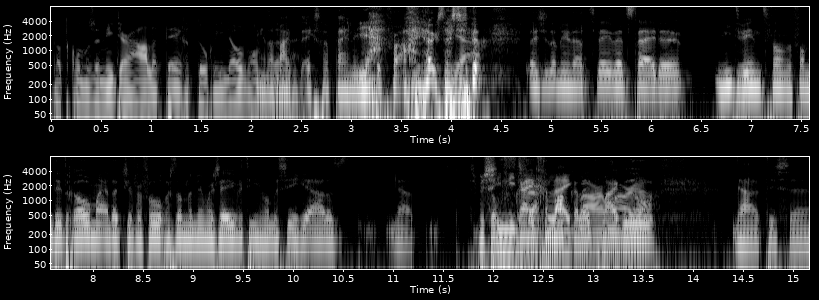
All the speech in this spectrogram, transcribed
Dat konden ze niet herhalen tegen Torino. Want, dan eh, maakt het extra pijnlijk ja. voor Ajax. Dat, ja, je, dat je dan inderdaad twee wedstrijden niet wint van, van dit Roma. En dat je vervolgens dan de nummer 17 van de Serie A. Dat is ja, is misschien niet vrij vergelijkbaar. gemakkelijk. Maar, Maar, ik bedoel, ja, ja, het is eh,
